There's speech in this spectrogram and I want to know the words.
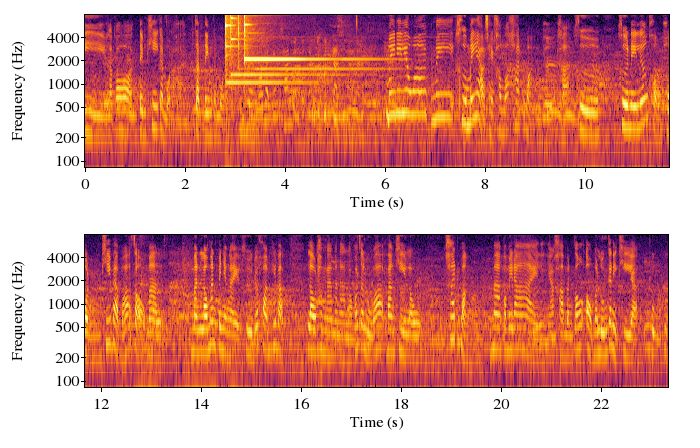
ดีแล้วก็เต็มที่กันหมดอะค่ะจัดเต็มกันหมด ว่าแบบคาดหวังกับมันเยอะเหมือนกันใช่ไหมไม่ได้เรียกว่าไม่คือไม่อยากใช้คำว่าคาดหวังเยอะค่ะ คือคือในเรื่องของผลที่แบบว่าจะออกมามันแล้วมันเป็นยังไงคือด้วยความที่แบบเราทำงานมานานเราก็จะรู้ว่าบางทีเราคาดหวังมากก็ไม่ได้อะไรอย่างเงี้ยค่ะ มันต้องออกมาลุ้นกันอีกทีอะทุกทุก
